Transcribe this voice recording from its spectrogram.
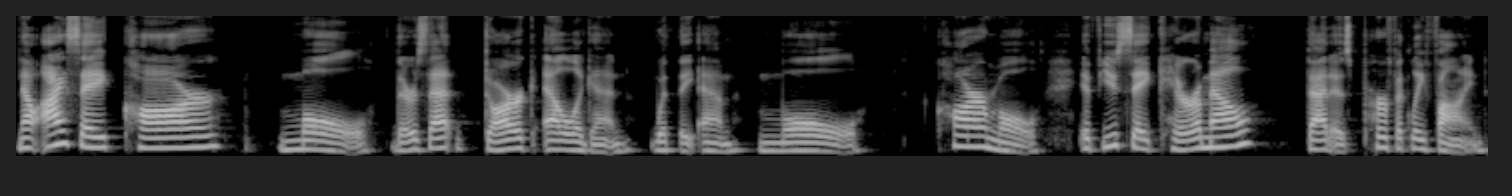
Now I say car mole. There's that dark L again with the M. Mole. Caramel. If you say caramel, that is perfectly fine.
